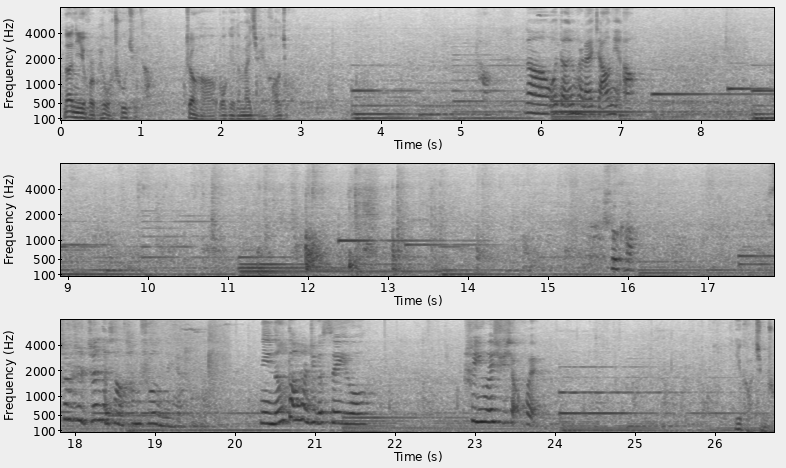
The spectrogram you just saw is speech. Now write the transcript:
那你一会儿陪我出去一趟，正好我给他买几瓶好酒。好，那我等一会儿来找你啊。舒克，是不是真的像他们说的那样？你能当上这个 CEO，是因为徐小慧？你搞清楚，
